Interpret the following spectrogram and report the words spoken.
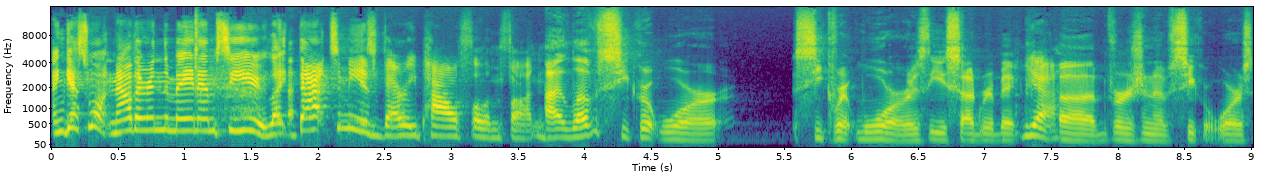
And guess what? Now they're in the main MCU. Like that to me is very powerful and fun. I love Secret War. Secret Wars, the Esad Ribic Yeah. uh, version of Secret Wars,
